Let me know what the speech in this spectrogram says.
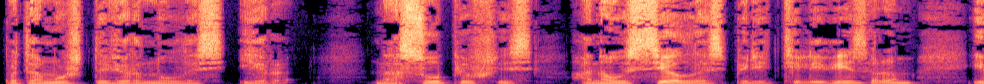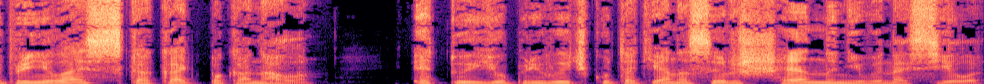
потому что вернулась Ира. Насупившись, она уселась перед телевизором и принялась скакать по каналам. Эту ее привычку Татьяна совершенно не выносила,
